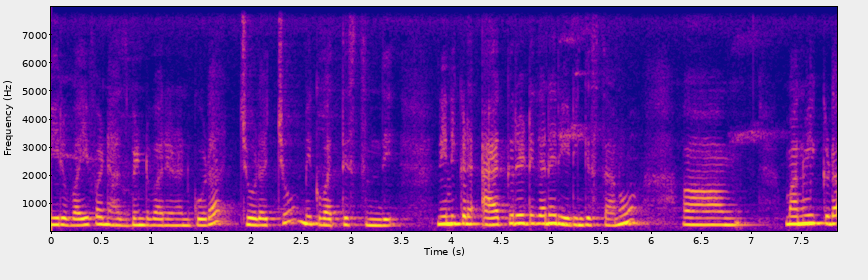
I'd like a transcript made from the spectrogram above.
మీరు వైఫ్ అండ్ హస్బెండ్ వారేనని కూడా చూడొచ్చు మీకు వర్తిస్తుంది. నేను ఇక్కడ యాక్యురేట్గానే రీడింగ్ ఇస్తాను. మనం ఇక్కడ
